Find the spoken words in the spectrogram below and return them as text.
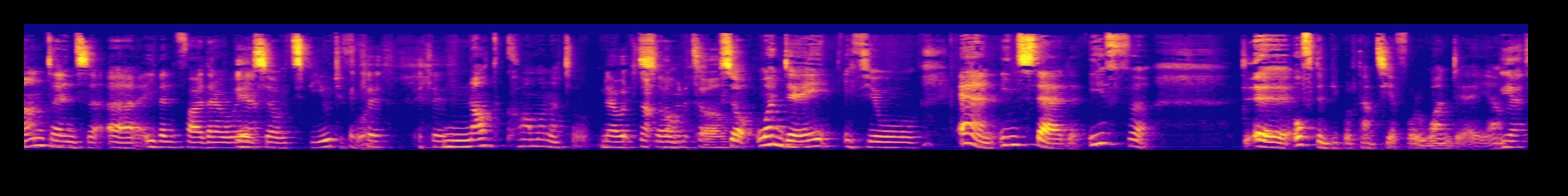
mountains uh, even farther away, Yeah. so it's beautiful. It is. It is. Not common at all. No, it's not So- common at all. So one day, if you and instead, if uh, uh, often people come here for one day, yeah, Yes.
